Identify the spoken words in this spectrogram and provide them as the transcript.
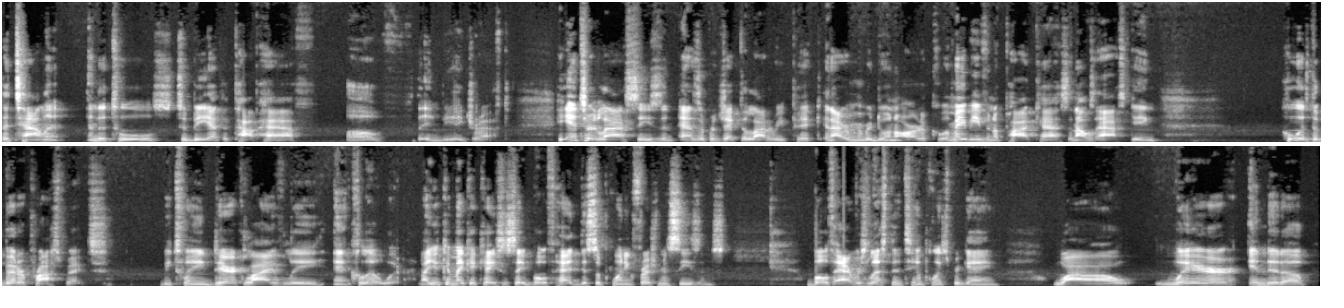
the talent and the tools to be at the top half of the NBA draft. He entered last season as a projected lottery pick, and I remember doing an article and maybe even a podcast, and I was asking who is the better prospect between Dereck Lively and Kel'el Ware. Now, you can make a case to say both had disappointing freshman seasons, both averaged less than 10 points per game, while Ware ended up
